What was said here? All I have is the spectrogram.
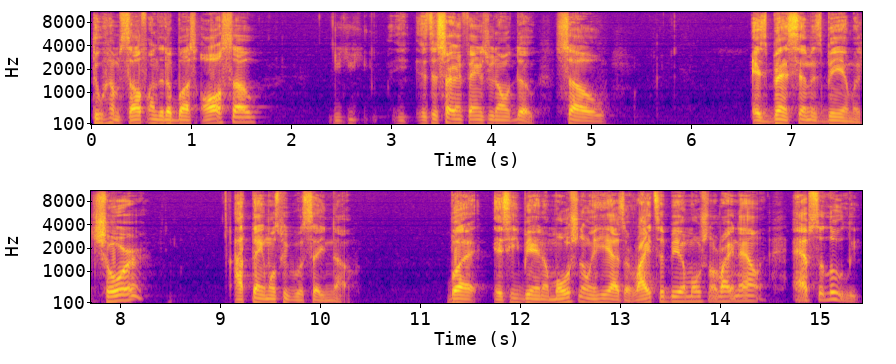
threw himself under the bus also, you, it's certain things you don't do. So is Ben Simmons being mature? I think most people would say no. But is he being emotional and he has a right to be emotional right now? Absolutely.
